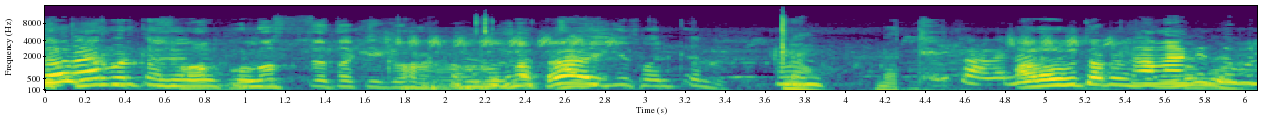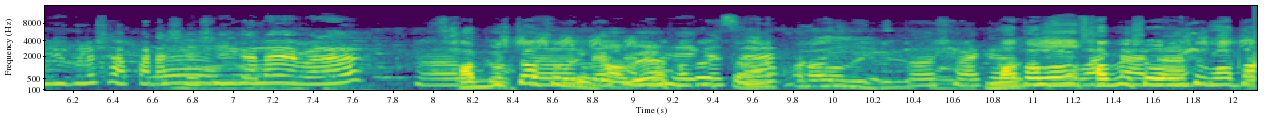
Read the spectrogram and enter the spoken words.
ধরি তো বেগুন ফুল ফুল গাছে ফুল গাছে ফুল ফুল কি করব? যা গেলে আর ওর ভিতরে তো আমার কিন্তু মুরগিগুলো সব কাটা শেষ হয়ে গেল এবারে। তো তো মাথা। ওর ভিতরে মাথা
